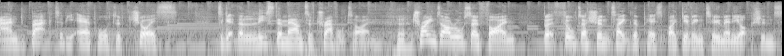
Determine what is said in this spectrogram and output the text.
and back to the airport of choice to get the least amount of travel time? Trains are also fine, but thought I shouldn't take the piss by giving too many options.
